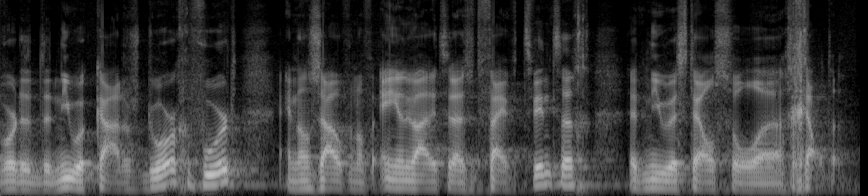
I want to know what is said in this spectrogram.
worden de nieuwe kaders doorgevoerd. En dan zou vanaf 1 januari 2025 het nieuwe stelsel uh, gelden.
